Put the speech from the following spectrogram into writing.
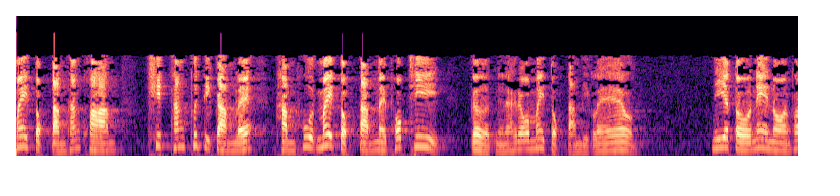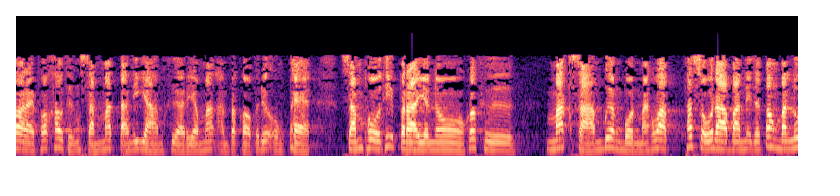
ไม่ตกต่ำทั้งความคิดทั้งพฤติกรรมและคำพูดไม่ตกต่ำในภพที่เกิดเนี่ยนะเรียกว่าไม่ตกต่ำอีกแล้ว นิยโตแน่นอนเพราะอะไร เพราะเข้าถึงสัมมัตตานิยาม คืออริยมรรคอันประกอบไปด้วยองค์แปดสัมโพธิปรายโนก็คือมรรคสามเบื้องบน หมายความว่าพระโสดาบันเนี่ยจะต้องบรรลุ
